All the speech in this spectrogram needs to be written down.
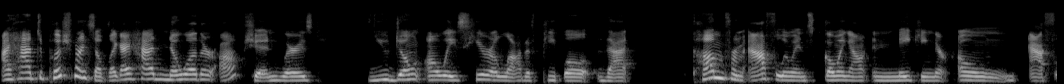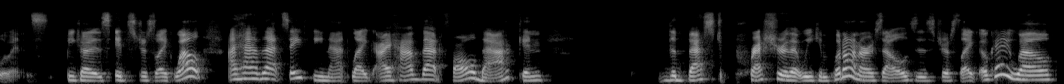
i had to push myself. Like i had no other option. Whereas you don't always hear a lot of people that come from affluence going out and making their own affluence because it's just like, well, I have that safety net, like I have that fallback. And the best pressure that we can put on ourselves is just like, okay, well,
